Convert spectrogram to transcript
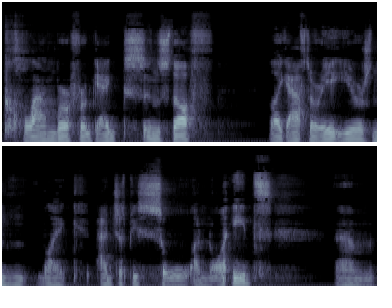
clamber for gigs and stuff. Like after eight years, and like I'd just be so annoyed. Um,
